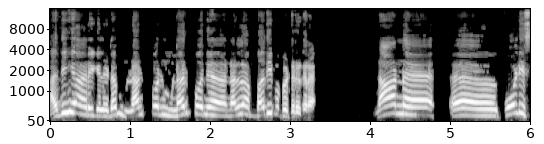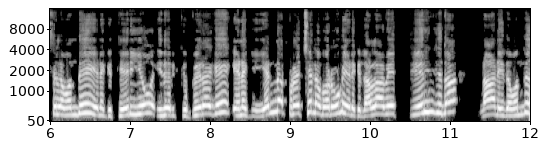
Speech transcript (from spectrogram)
அதிகாரிகளிடம் நற்பன் நற்ப நல்ல மதிப்பு பெற்றிருக்கிறேன். நான் போலீஸில் வந்து எனக்கு தெரியும் இதற்கு பிறகு எனக்கு என்ன பிரச்சனை வரும்னு எனக்கு நல்லாவே தெரிஞ்சுதான் நான் இதை வந்து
